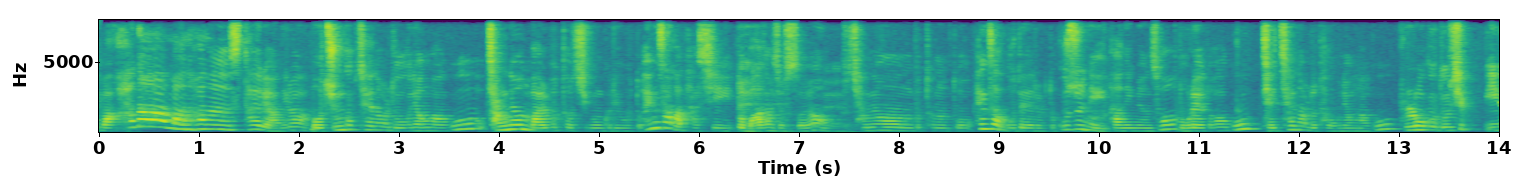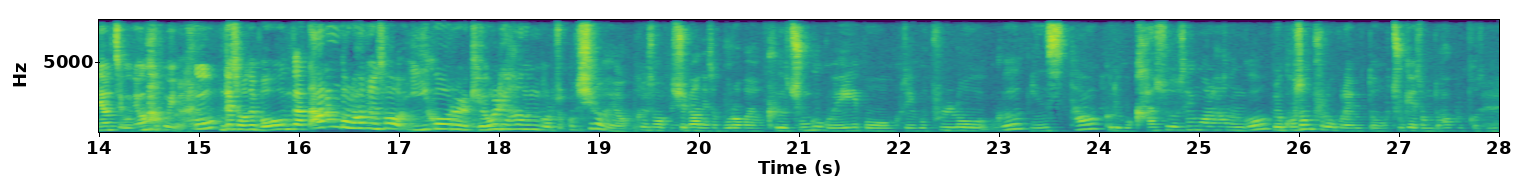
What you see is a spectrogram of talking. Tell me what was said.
막 하나만 하는 스타일이 아니라 뭐 중국 채널도 운영하고 작년 말부터 지금 그리고 또 행사가 다시 또 네. 많아졌어요. 네. 작년부터는 또 행사 무대를 또 꾸준히 다니면서 노래도 하고 제 채널도 다 운영하고 블로그도 12년째 운영하고 네. 있고 근데 저는 뭔가 다른 걸 하면서 이거를 게을리 하는 걸 조금 싫어해요. 그래서 주변에서 물어봐요. 그 중국 웨이보 그리고 블로그, 인스타 그리고 가수 생활하는 거 그리고 고정 프로그램 또 두 개 정도 하고 있거든요. 네.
